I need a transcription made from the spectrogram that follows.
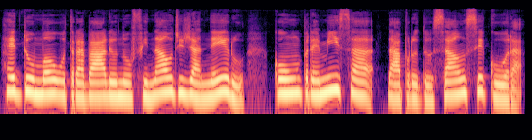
retomou o trabalho no final de janeiro com premissa da produção segura.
